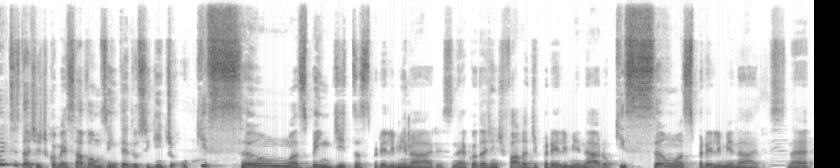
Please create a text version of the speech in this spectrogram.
Antes da gente começar, vamos entender o seguinte: o que são as benditas preliminares, né? Quando a gente fala de preliminar, o que são as preliminares, né?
